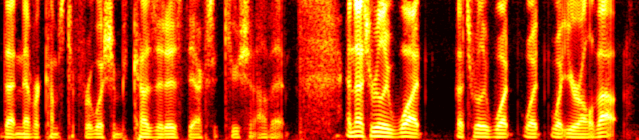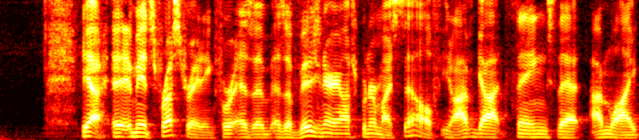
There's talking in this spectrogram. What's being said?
that never comes to fruition because it is the execution of it. And that's really what that's really what, what, what you're all about. Yeah, I mean it's frustrating for as a as a visionary entrepreneur myself. You know, I've got things that I'm like,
